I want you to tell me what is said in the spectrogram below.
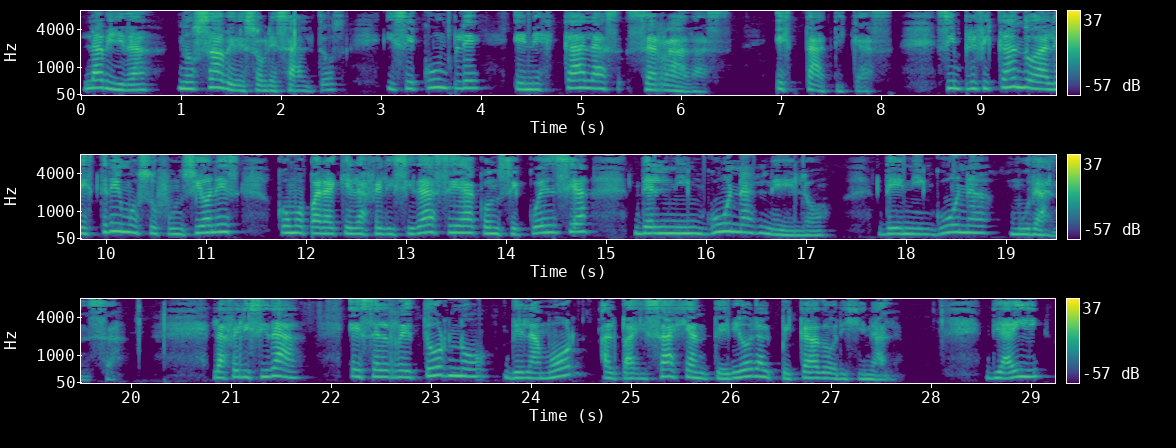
la vida no sabe de sobresaltos y se cumple en escalas cerradas, estáticas, simplificando al extremo sus funciones como para que la felicidad sea consecuencia del ningún anhelo, de ninguna mudanza. La felicidad es el retorno del amor al paisaje anterior al pecado original. De ahí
